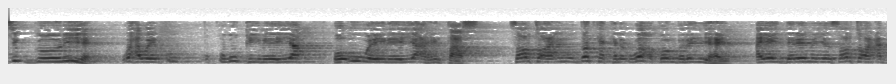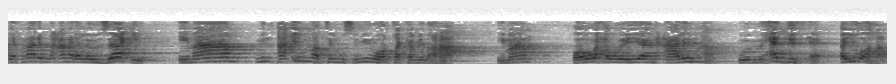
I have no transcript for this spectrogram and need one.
si gooniya waxa weyan ugu qiimeeya oo u weyneeya arrintaas. Sababtoo ah inuu dadka kale uga aqoon badan yahay ayay dareemayeen sababtoo ah cabdiraxmaan ibnu camar alawsaaci imaam min a'imati lmuslimiinu horta ka mid ahaa. Imaam oo waxa weeyaan caalim ah oo muxadis ah ayuu ahaa.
